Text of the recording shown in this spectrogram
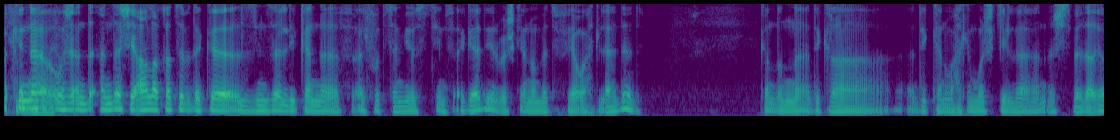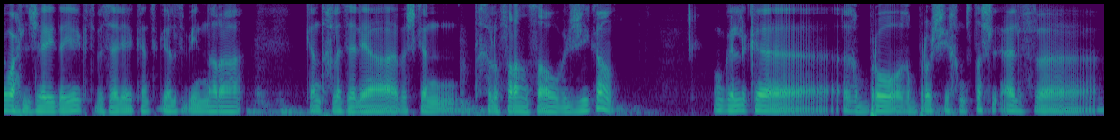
ولكن. واش عند- عندها شي علاقة بداك الزلزال اللي كان في 1960 في أكادير باش كانوا مات فيها واحد الأعداد؟ كنظن هذيك راه هذيك كان واحد المشكل شفت بعدا غير واحد الجريدة هي اللي كتبت عليها كانت جالس بان راه كان دخلت عليها باش كان دخلوا فرنسا وبلجيكا. وقال لك آه، غبروا غبروا شي 15000 آه،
